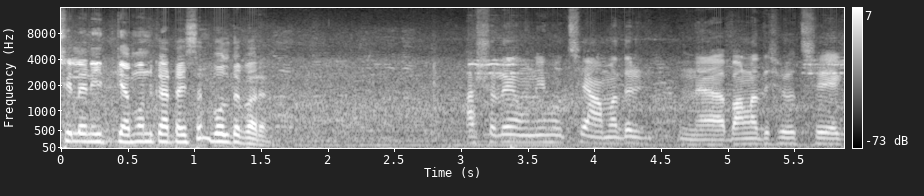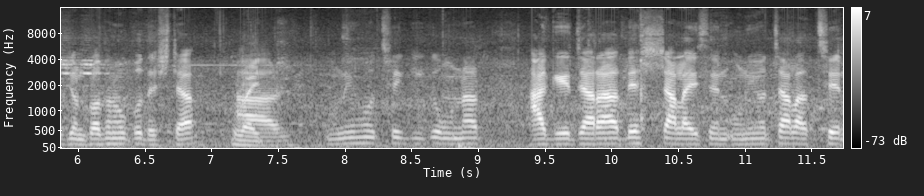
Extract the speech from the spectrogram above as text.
ছিলেন? ঈদ কেমন কাটাইছেন? বলতে পারেন। আসলে উনি হচ্ছে আমাদের বাংলাদেশের হচ্ছে একজন প্রধান উপদেষ্টা। আর উনি হচ্ছে কি কি ওনার আগে যারা দেশ চালাইছেন উনিও চালাচ্ছেন।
